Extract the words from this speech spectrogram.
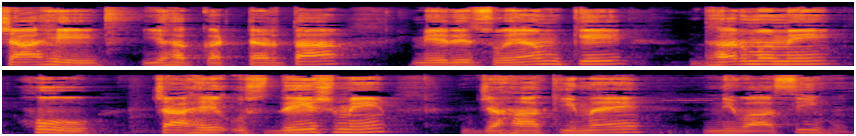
चाहे यह कट्टरता मेरे स्वयं के धर्म में हो, चाहे उस देश में जहाँ की मैं निवासी हूँ।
